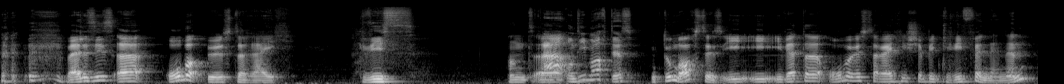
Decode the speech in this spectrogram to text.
weil es ist äh, Oberösterreich-Quiz. Und, äh, Ah, und ich mache das. Du machst es. Ich, ich, ich werde da oberösterreichische Begriffe nennen.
